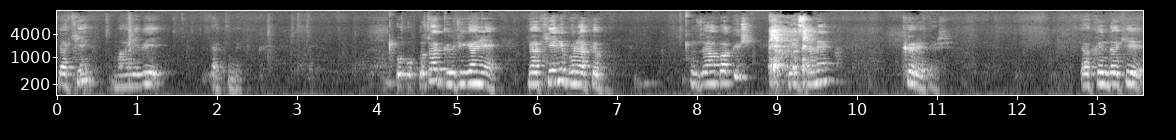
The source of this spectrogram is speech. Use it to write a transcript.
yakin manevi yakınlık. Uzak görücü yani yakini bırakıp uzağa bakış insanı kör eder. Yakındaki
